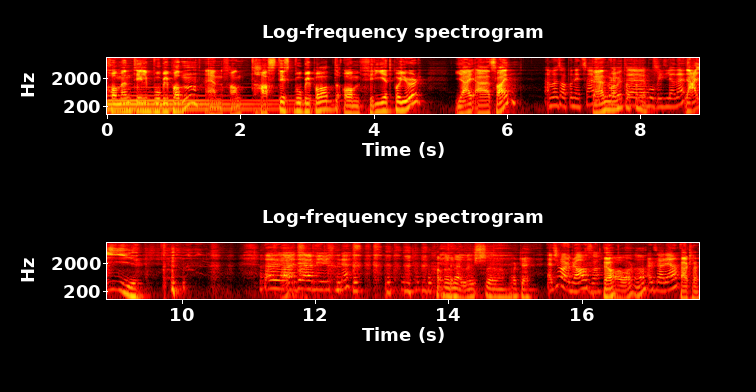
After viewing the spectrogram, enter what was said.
Velkommen til Bobilpodden, en fantastisk bobilpod om frihet på hjul. Jeg er Svein. Jeg må ta på nytt, Svein. Den må vi ta på nytt. bobilglede. Nei! Det er, mye viktigere. Men ellers eh, Ok. Ellers var det bra, altså. Ja? Er du klar igjen? jeg er klar.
